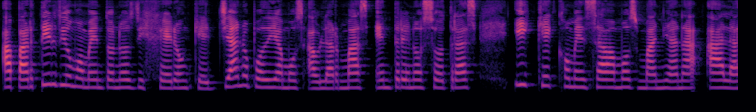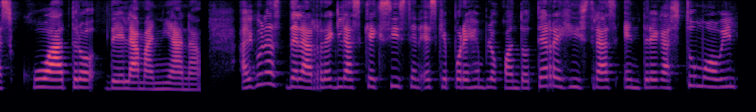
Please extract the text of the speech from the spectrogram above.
A partir de un momento nos dijeron que ya no podíamos hablar más entre nosotras y que comenzábamos mañana a las 4 de la mañana. Algunas de las reglas que existen es que, por ejemplo, cuando te registras, entregas tu móvil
